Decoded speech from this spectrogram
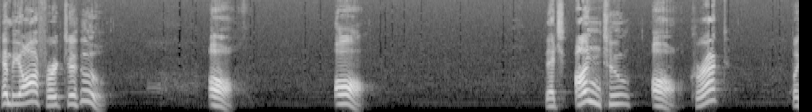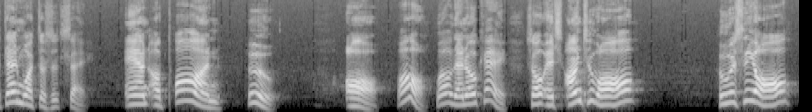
can be offered to who? All. All. That's unto all, correct? But then what does it say? And upon who? all. Oh, well, then okay. So it's unto all. Who is the all?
